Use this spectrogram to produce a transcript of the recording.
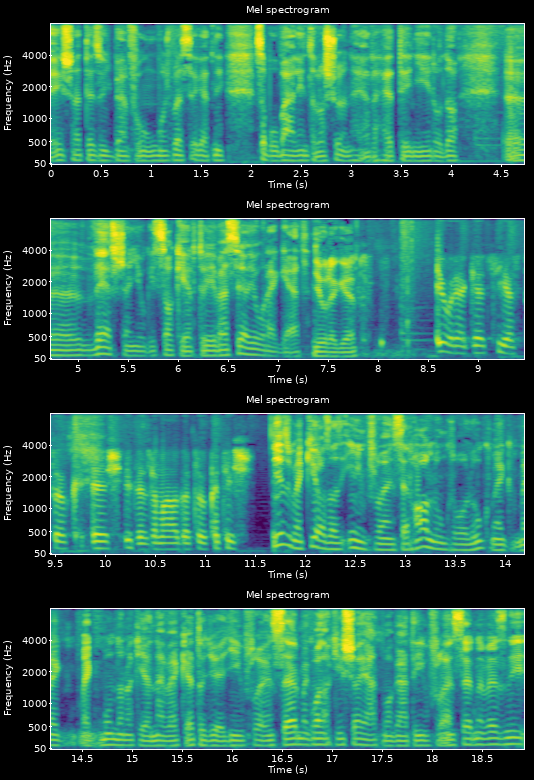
és hát ez ügyben fogunk most beszélgetni Szabó Bálintal a Sönher hetényi iroda versenyjogi szakértőjével. Szia, jó reggelt! Jó reggelt! Jó reggelt, sziasztok, és üdvözlöm a hallgatókat is! Nézzük meg ki az az influencer. Hallunk róluk, meg, meg, meg mondanak ilyen neveket, hogy ő egy influencer, meg van, aki saját magát influencer nevezni,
